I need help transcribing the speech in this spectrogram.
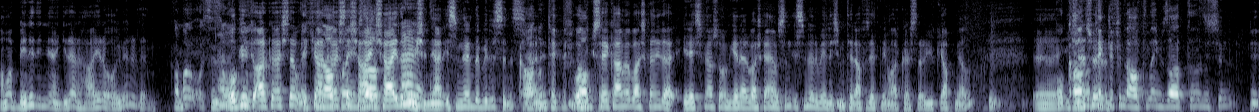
Ama beni dinleyen gider hayır'a oy verir dedim. Ama siz Evet. O günkü arkadaşlar, o iki arkadaş da şahit, at- şahidi bu Evet. işin. Yani isimlerini de bilirsiniz. Kanun yani, teklifinin O günkü altı- SKM Başkanı'yla iletişimden sorumlu Genel Başkan Yardımcısının isimleri belli. Şimdi telaffuz etmeyeyim arkadaşlara yük yapmayalım. Ee, o kanun teklifinin altına imza attığınız için bir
